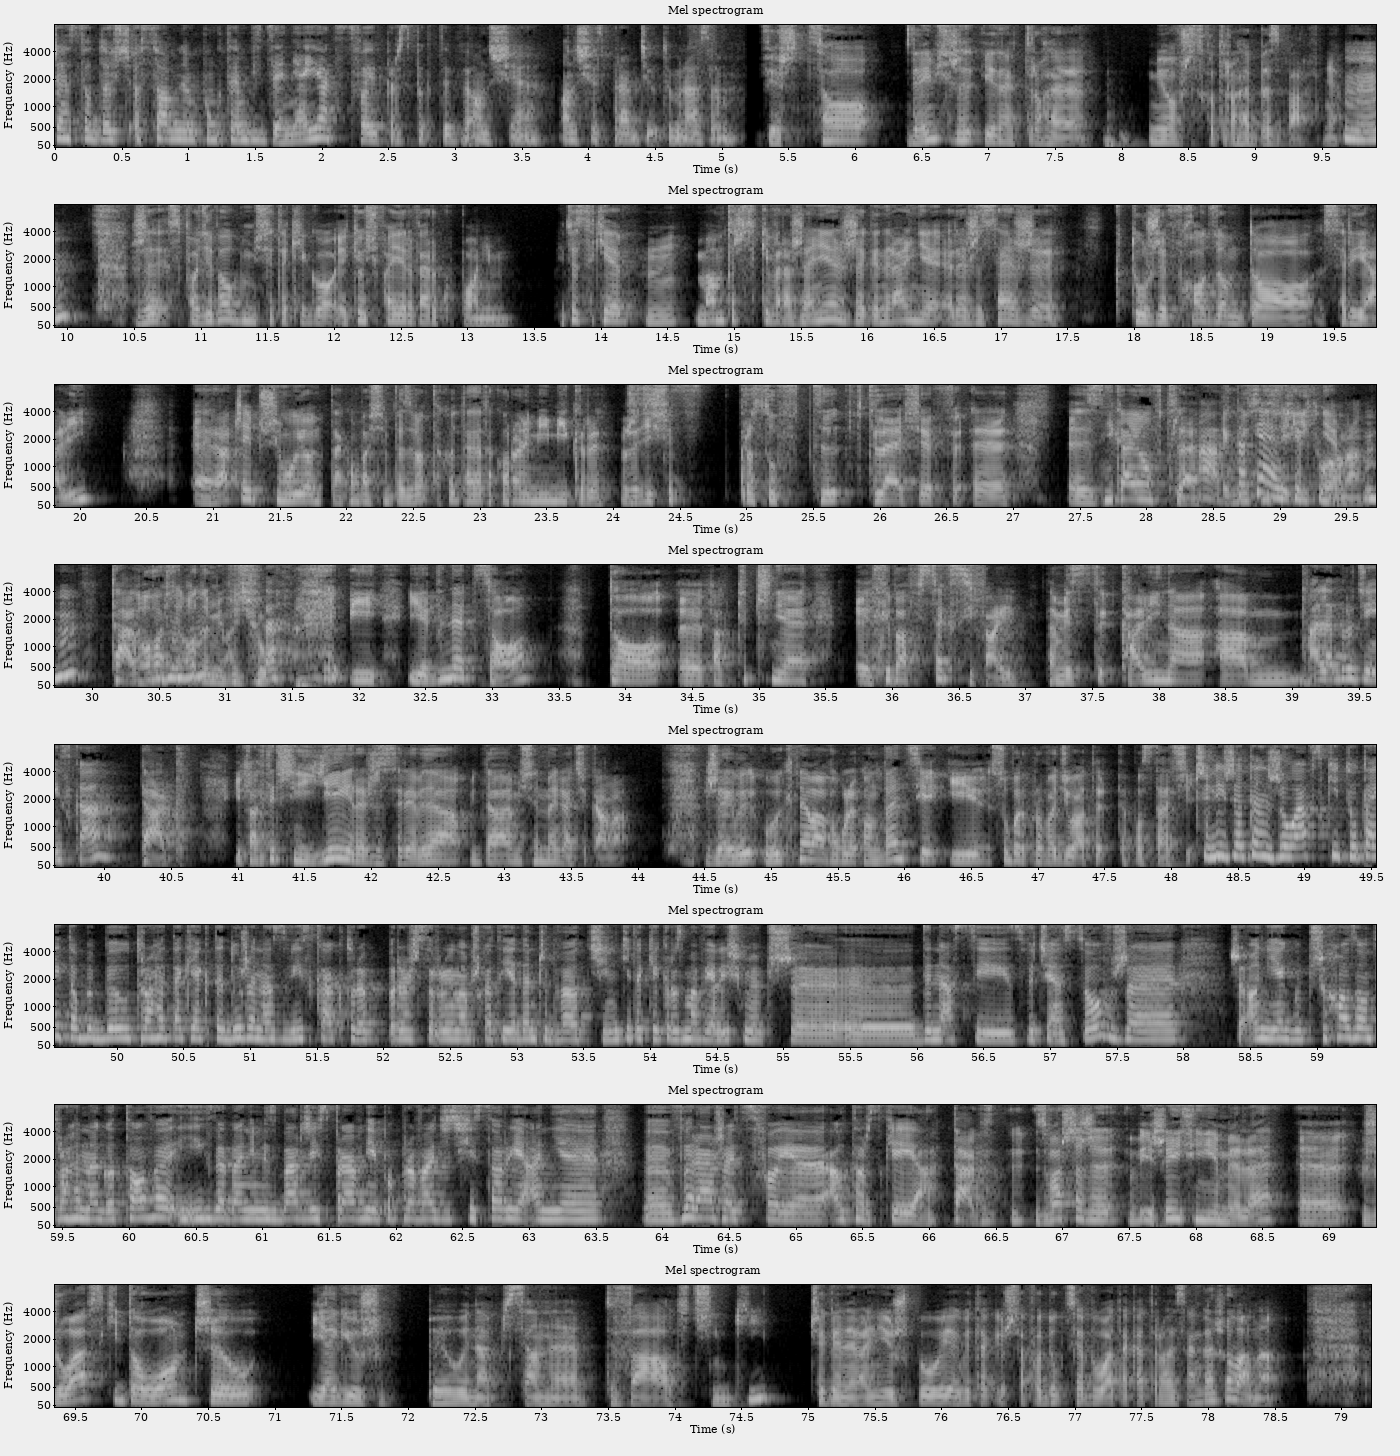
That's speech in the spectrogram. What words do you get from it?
często dość osobnym punktem widzenia. Jak z twojej perspektywy on się, on się sprawdził tym razem? Wiesz co, wydaje mi się, że jednak trochę, mimo wszystko trochę bezbarwnie. Mm. Że spodziewałbym się takiego, jakiegoś fajerwerku po nim. I to jest takie, mm, mam też takie wrażenie, że generalnie reżyserzy, którzy wchodzą do seriali, e, raczej przyjmują taką właśnie bez, taką, taką rolę mimikry, że gdzieś się po prostu w, w tle się w, e, e, znikają w tle. A, Jakby w sensie się ich nie ma. Mhm. Tak, o właśnie mhm. o to mi chodziło. Tak. I jedyne co, to e, faktycznie e, chyba w Sexify tam jest Kalina um, Ale Brudzińska? Tak. I faktycznie jej reżyseria wydała, wydała mi się mega ciekawa że jakby łyknęła w ogóle konwencję i super prowadziła te, te postaci. Czyli, że ten Żuławski tutaj to by był trochę tak jak te duże nazwiska, które reżyserują na przykład jeden czy dwa odcinki, tak jak rozmawialiśmy przy y, dynastii zwycięzców, że, że oni jakby przychodzą trochę na gotowe i ich zadaniem jest bardziej sprawnie poprowadzić historię, a nie y, wyrażać swoje autorskie ja. Tak, zwłaszcza, że jeżeli się nie mylę, y, Żuławski dołączył jak już były napisane dwa odcinki, czy generalnie już były, jakby tak, już ta produkcja była taka trochę zaangażowana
